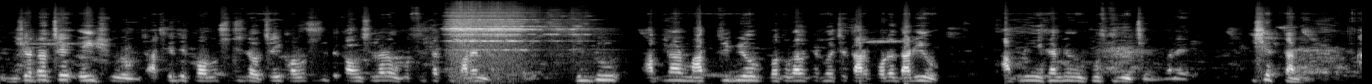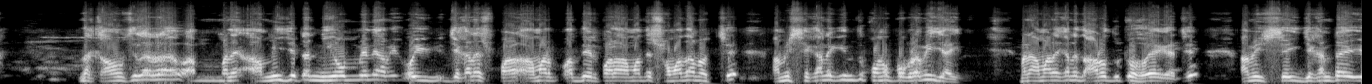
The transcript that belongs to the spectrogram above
বিষয়টা হচ্ছে এই আজকে যে কর্মসূচিটা হচ্ছে এই কর্মসূচিতে কাউন্সিলররা উপস্থিত থাকতে পারেন না। কিন্তু আপনার মাতৃবিয়োগ গতকালকে হয়েছে তারপরে দাঁড়িয়েও আপনি এখানে উপস্থিত হয়েছেন। মানে কিসের টানে? না কাউন্সিলররা মানে আমি যেটা নিয়ম মেনে আমি ওই যেখানে আমার পাড়া আমাদের সমাধান হচ্ছে, আমি সেখানে কিন্তু কোনো প্রোগ্রামেই যাইনি। মানে আমার এখানে আরও দুটো হয়ে গেছে। আমি সেই যেখানটায় এই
